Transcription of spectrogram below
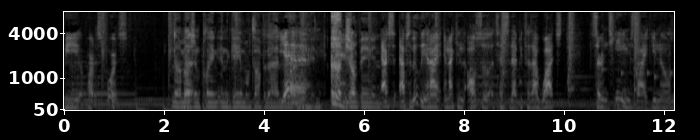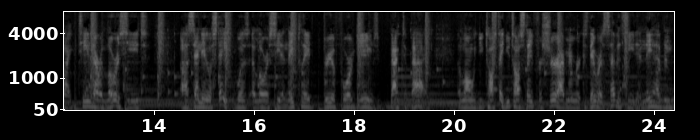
be a part of sports. Now imagine playing in the game on top of that. and Yeah. and, And- jumping and Absolutely, and I and I can also attest to that because I watched certain teams like you know like teams that were lower seeds. Uh, San Diego State was a lower seed, and they played three or four games back to back, along with Utah State. Utah State for sure, I remember because they were a seven seed, and they have been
